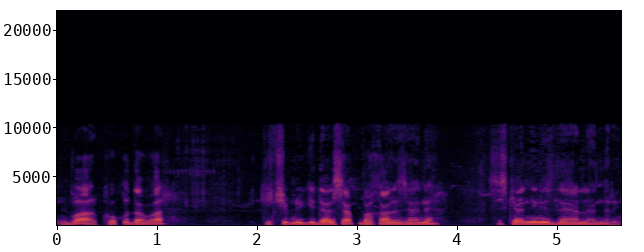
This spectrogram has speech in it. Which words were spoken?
var, koku da var. Şimdi gidersek bakarız yani. Siz kendiniz değerlendirin.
